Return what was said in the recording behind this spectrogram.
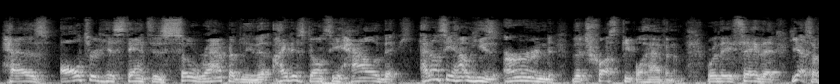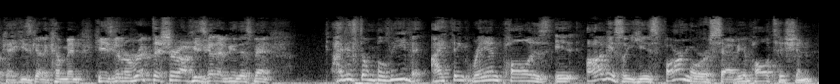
has altered his stances so rapidly that I just don't see how that I don't see how he's earned the trust people have in him. Where they say that yes, okay, he's going to come in, he's going to rip the shirt off, he's going to be this man. I just don't believe it. I think Rand Paul is, is obviously he is far more savvy a politician.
